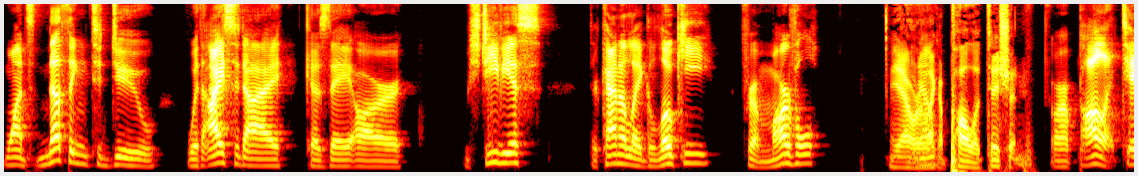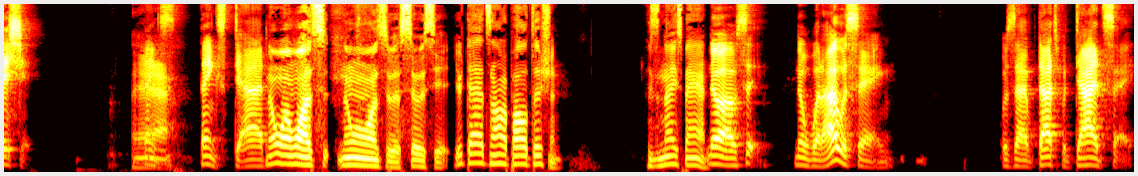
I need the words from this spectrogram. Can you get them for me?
wants nothing to do with Aes Sedai because they are mischievous. They're kind of like Loki from Marvel Yeah, or You know? like a politician. or a politician. Yeah. Thanks, thanks, Dad. No one wants. No one wants to associate. Your dad's not a politician. He's a nice man. No, I was saying no. What I was saying was that that's what dads say.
